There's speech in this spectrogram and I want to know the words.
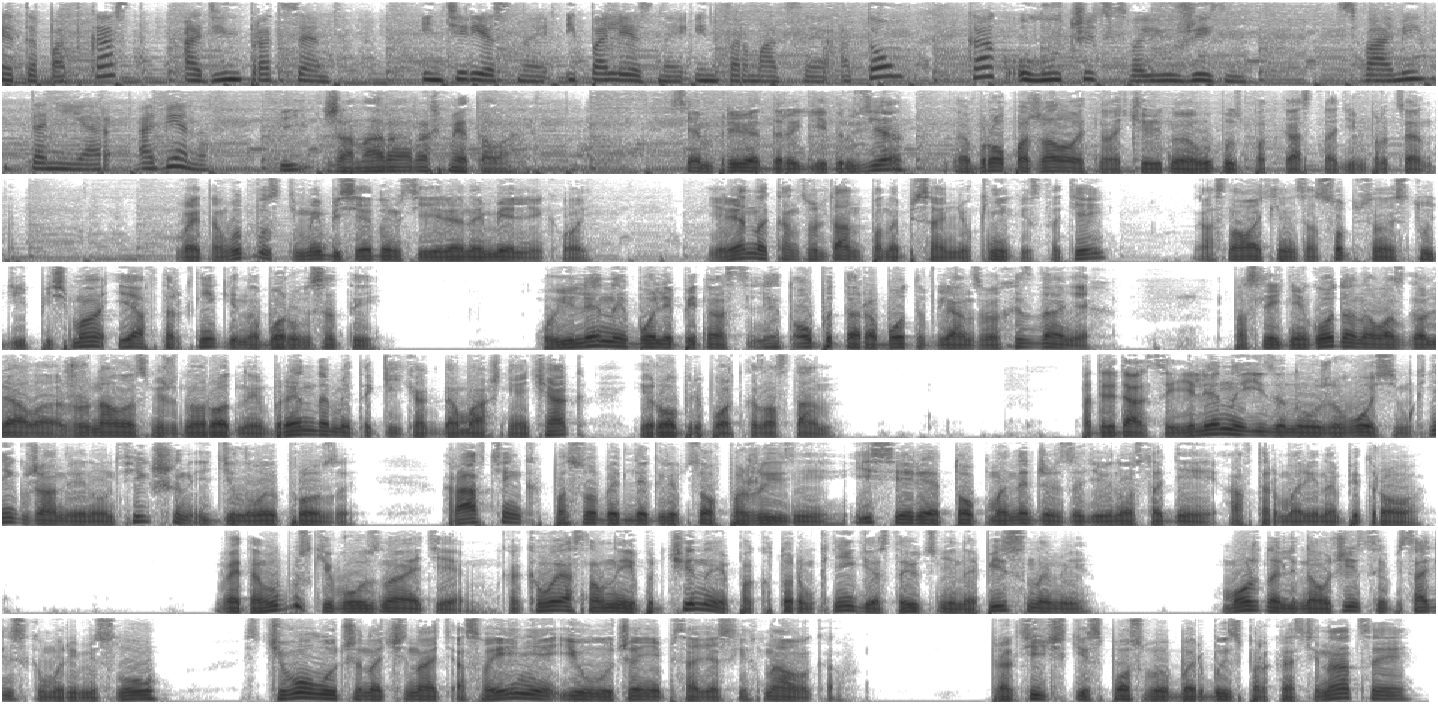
Это подкаст «1%». Интересная и полезная информация о том, как улучшить свою жизнь. С вами Данияр Абенов и Жанара Рахметова. Всем привет, дорогие друзья! Добро пожаловать на очередной выпуск подкаста «1%». В этом выпуске мы беседуем с Еленой Мельниковой. Елена – консультант по написанию книг и статей, основательница собственной студии письма и автор книги «Набор высоты». У Елены более 15 лет опыта работы в глянцевых изданиях. Последние годы она возглавляла журналы с международными брендами, такие как «Домашний очаг» и «Роб Репорт Казахстан». Под редакцией Елены изданы уже 8 книг в жанре нонфикшн и деловой прозы. «Крафтинг. Пособие для гребцов по жизни» и серия «Топ-менеджер за 90 дней» автор Марина Петрова. В этом выпуске вы узнаете, каковы основные причины, по которым книги остаются ненаписанными, можно ли научиться писательскому ремеслу, с чего лучше начинать освоение и улучшение писательских навыков, практические способы борьбы с прокрастинацией,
